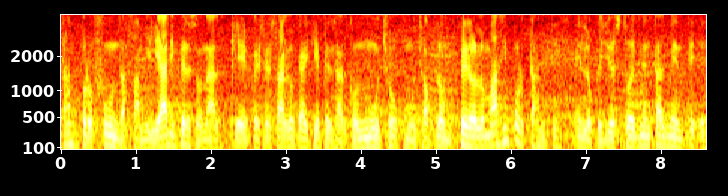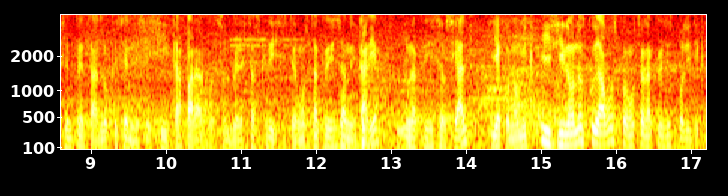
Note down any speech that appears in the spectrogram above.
tan profunda, familiar y personal, que pues es algo que hay que pensar con mucho, mucho aplomo. Pero lo más importante en lo que yo estoy mentalmente es en pensar lo que se necesita para resolver estas crisis. Tenemos una crisis sanitaria, una crisis social y económica. Y si no nos cuidamos, podemos tener una crisis política.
